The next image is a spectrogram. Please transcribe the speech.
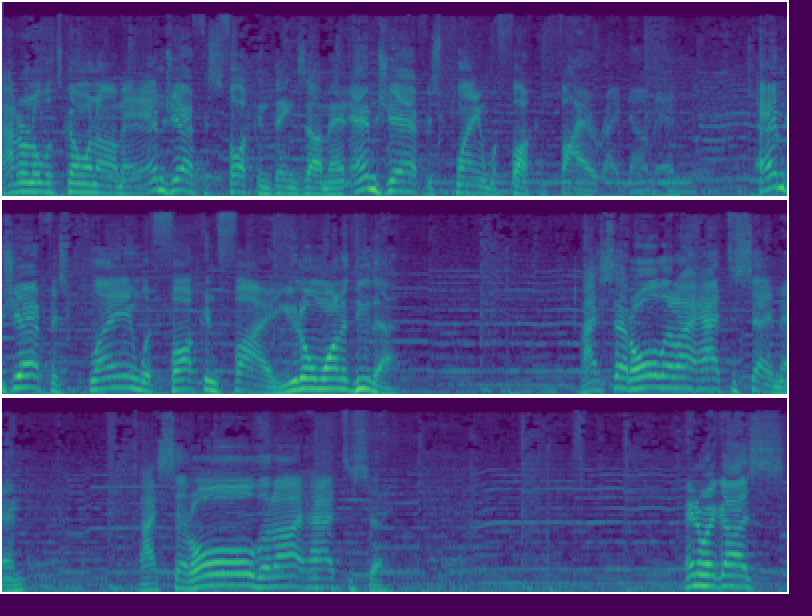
I don't know what's going on, man. MJF is fucking things up, man. MJF is playing with fucking fire right now, man. MJF is playing with fucking fire. You don't want to do that. I said all that I had to say, man. I said all that I had to say. Anyway, guys,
